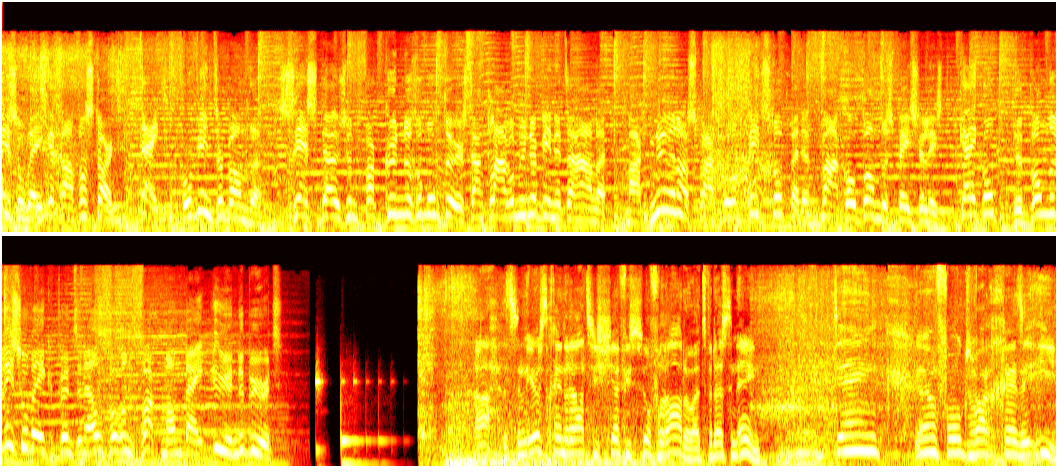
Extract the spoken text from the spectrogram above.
Wisselweken gaan van start. Tijd voor winterbanden. 6000 vakkundige monteurs staan klaar om u naar binnen te halen. Maak nu een afspraak voor een pitstop bij de Vaco bandenspecialist. Kijk op debandenwisselweken.nl voor een vakman bij u in de buurt. Ah, het is een eerste generatie Chevy Silverado uit 2001. Ik denk een Volkswagen GTI.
